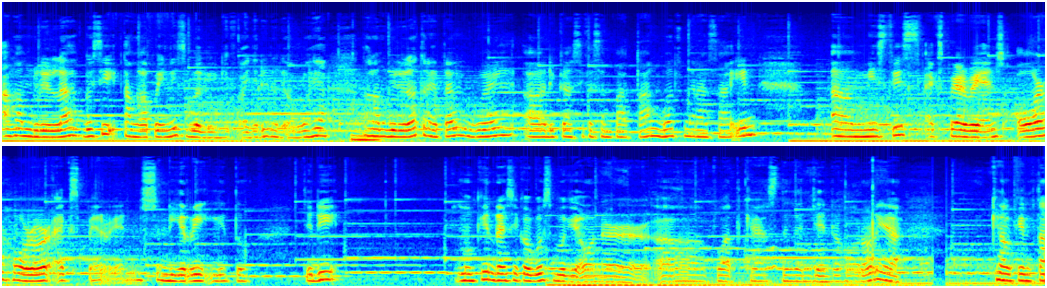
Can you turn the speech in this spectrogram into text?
alhamdulillah gue sih tanggapin ini sebagai gift aja deh dari Allah ya. Alhamdulillah ternyata gue uh, dikasih kesempatan buat ngerasain uh, mistis experience or horror experience sendiri gitu. Jadi mungkin resiko gue sebagai owner uh, podcast dengan genre horror ya kalau kita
